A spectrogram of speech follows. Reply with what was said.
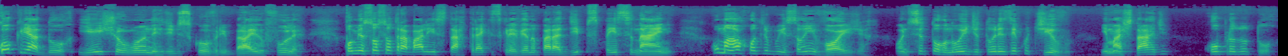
Co-criador e ex-showrunner de Discovery, Brian Fuller, começou seu trabalho em Star Trek escrevendo para Deep Space Nine, com maior contribuição em Voyager, onde se tornou editor executivo e, mais tarde, coprodutor.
